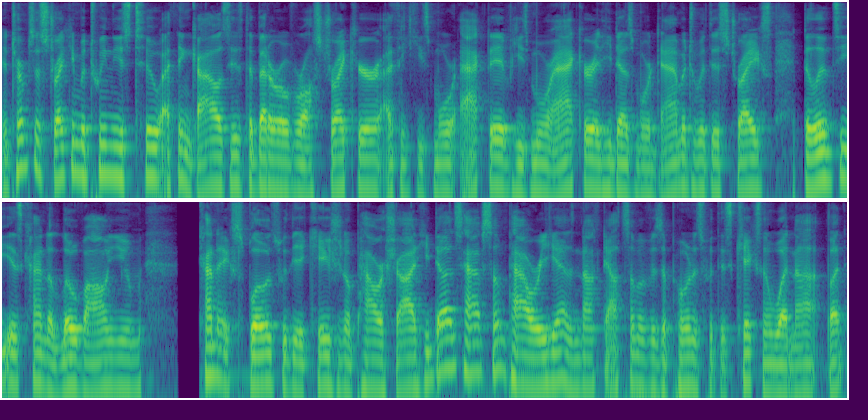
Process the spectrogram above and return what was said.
In terms of striking between these two, I think Giles is the better overall striker. I think he's more active, he's more accurate, he does more damage with his strikes. Dolidze is kind of low volume kind of explodes with the occasional power shot. He does have some power. He has knocked out some of his opponents with his kicks and whatnot, but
